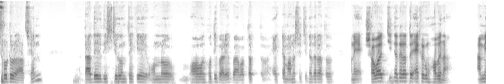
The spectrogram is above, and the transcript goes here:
ছোটরা আছেন, তাদের দৃষ্টিকোণ থেকে অন্য হতে পারে বা অর্থাৎ একটা মানুষের চিন্তাধারা তো মানে সবার চিন্তাধারা তো একরকম হবে না। আমি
